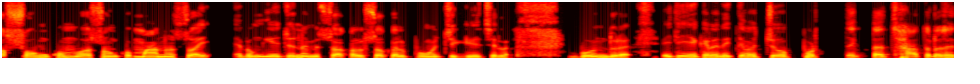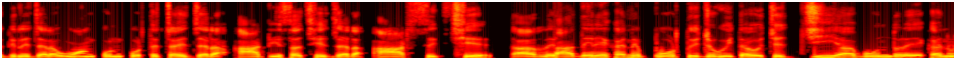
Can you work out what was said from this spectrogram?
অসংখ্য অসংখ্য মানুষ হয় এবং এই জন্য আমি সকাল সকাল পৌঁছে গিয়েছিলাম। বন্ধুরা, এই যে এখানে দেখতে পাচ্ছ, প্রত্যেকটা ছাত্রছাত্রী যারা অঙ্কন করতে চায়, যারা আর্টিস্ট আছে, যারা আর্ট শিখছে, তাদের তাদের এখানে প্রতিযোগিতা হচ্ছে। জিয়া বন্ধুরা, এখানে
